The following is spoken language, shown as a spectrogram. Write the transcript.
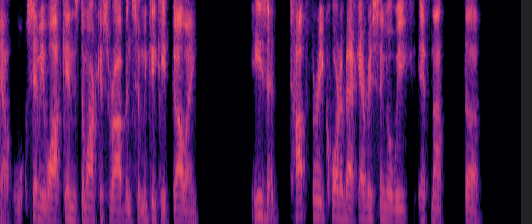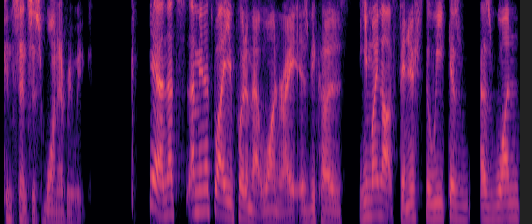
know Sammy Watkins, Demarcus Robinson. We could keep going. He's a top three quarterback every single week, if not the consensus one every week. Yeah, and that's I mean that's why you put him at one, right? Is because he might not finish the week as as one,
